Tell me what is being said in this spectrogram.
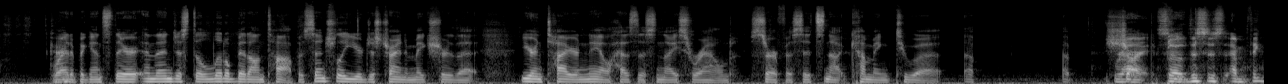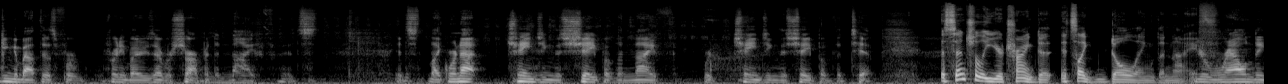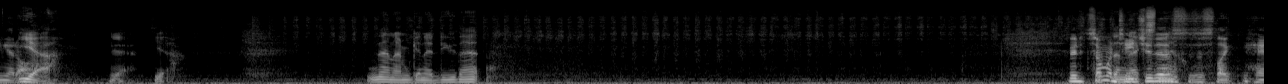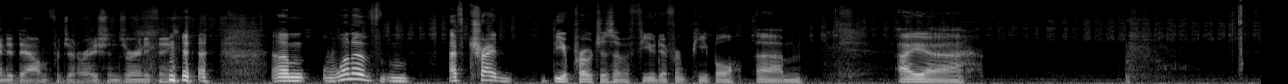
Right up against there, and then just a little bit on top. Essentially, you're just trying to make sure that your entire nail has this nice round surface. It's not coming to a a, a sharp Right. So peak. this is I'm thinking about this for for anybody who's ever sharpened a knife. It's it's like we're not changing the shape of the knife. We're changing the shape of the tip. essentially you're trying to. It's like dulling the knife. You're rounding it off. yeah, Yeah. yeah. And then I'm gonna do that. Did someone teach you this? Is this like handed down for generations or anything? Um, one of I've tried the approaches of a few different people. Um, I uh,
